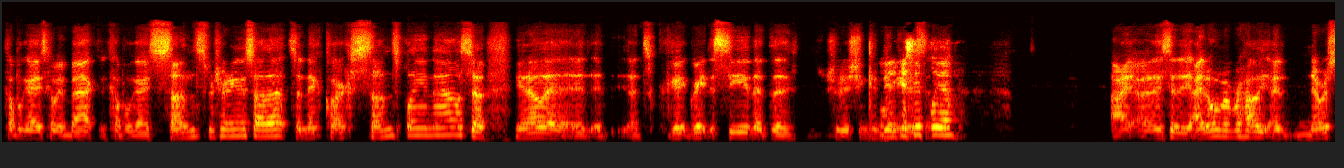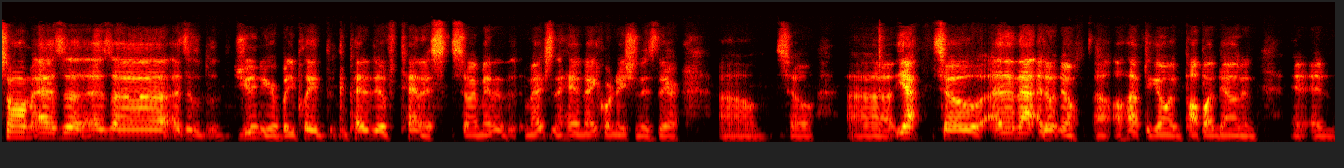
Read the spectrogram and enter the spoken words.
a couple guys coming back, a couple guys' sons returning. I saw that. So Nick Clark's son's playing now. So you know, it, it, it's great, great to see that the tradition continues. Legacy player. I, I said I don't remember how I never saw him as a as a as a junior, but he played competitive tennis. So I imagine, imagine the hand-eye coordination is there. Um, so uh, yeah. So other than that, I don't know. I'll, I'll have to go and pop on down and, and, and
